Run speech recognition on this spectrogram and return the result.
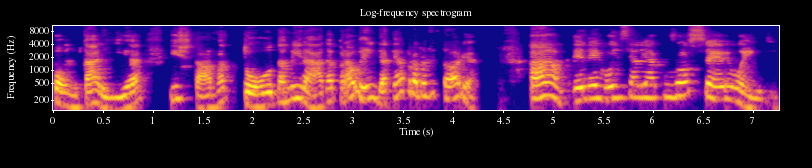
pontaria estava toda mirada para o Wendy, até a própria Vitória. Ah, ele errou em se aliar com você, Wendy.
